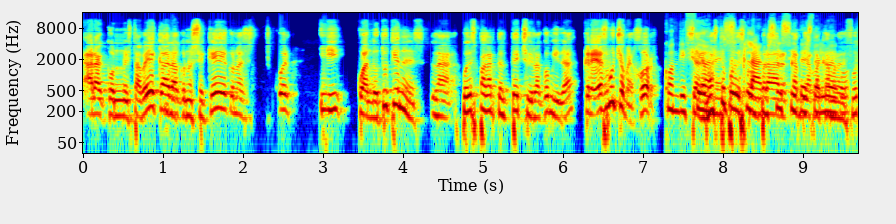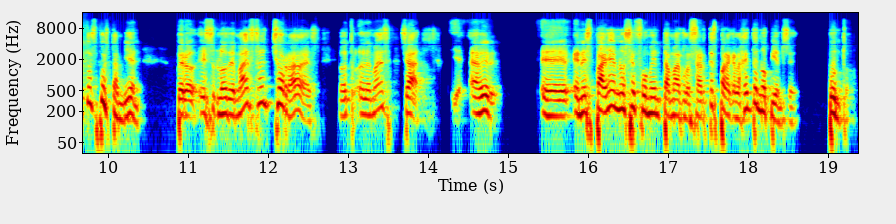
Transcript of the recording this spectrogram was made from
ahora con esta beca, ahora con no sé qué, con las escuelas. Y cuando tú tienes la, puedes pagarte el techo y la comida, creas mucho mejor. Condiciones. Si además te puedes comprar, cambiar la cámara de fotos, pues también. Pero es, lo demás son chorradas. Lo, demás, o sea, a ver, eh, en España no se fomenta más las artes para que la gente no piense. Punto.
